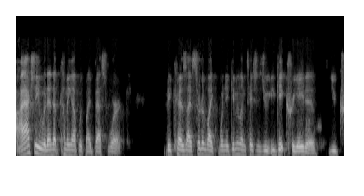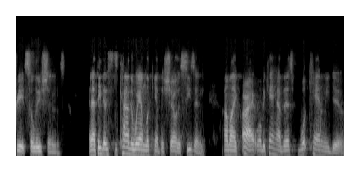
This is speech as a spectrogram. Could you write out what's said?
I actually would end up coming up with my best work because I sort of like when you're given limitations, you, you get creative, you create solutions. And I think that's kind of the way I'm looking at the show, the season. I'm like, all right, well, we can't have this. What can we do?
